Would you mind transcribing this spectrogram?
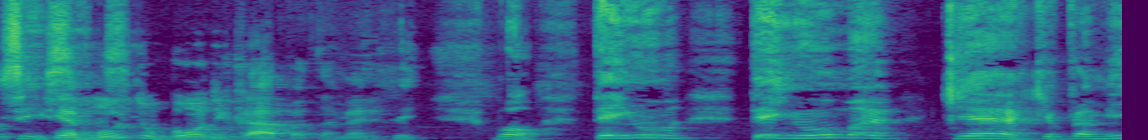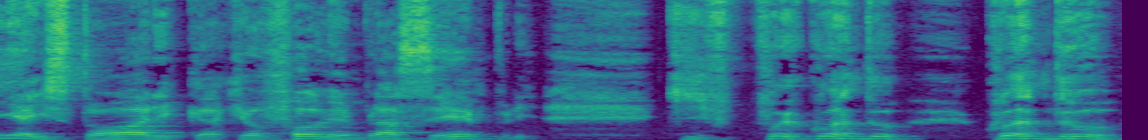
sim. Que sim, é sim. muito bom de capa também. Sim. Bom, tem uma, tem uma que é que para mim é histórica, que eu vou lembrar sempre, que foi quando quando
